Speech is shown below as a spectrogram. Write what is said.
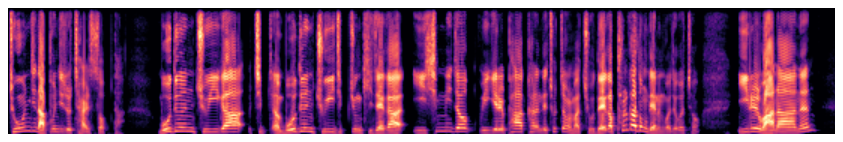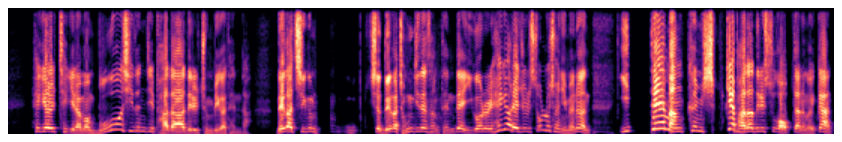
좋은지 나쁜지조차 알 수 없다. 모든 주의가 집, 아, 모든 주의 집중 기제가 이 심리적 위기를 파악하는 데 초점을 맞추고 뇌가 풀가동되는 거죠. 그렇죠? 이를 완화하는 해결책이라면 무엇이든지 받아들일 준비가 된다. 내가 지금 진짜 뇌가 정지된 상태인데 이거를 해결해 줄 솔루션이면은 이때만큼 쉽게 받아들일 수가 없다는 거예요. 그러니까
